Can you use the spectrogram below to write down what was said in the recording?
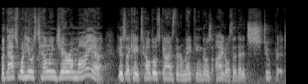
But that's what he was telling Jeremiah. He was like, hey, tell those guys that are making those idols that, that it's stupid.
